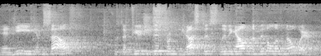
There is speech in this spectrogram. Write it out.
And he himself was a fugitive from justice living out in the middle of nowhere.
